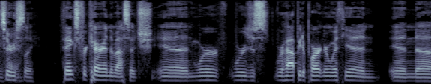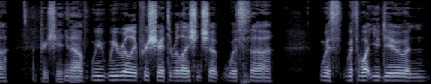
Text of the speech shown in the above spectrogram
Seriously, thanks for carrying the message, and we're we're just we're happy to partner with you, and and uh, appreciate you that. know we we really appreciate the relationship with uh, with with what you do, and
